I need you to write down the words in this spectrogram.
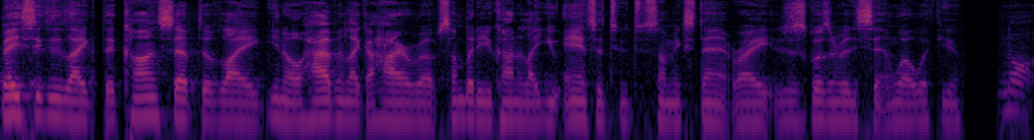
Basically, risks. like the concept of like you know having like a higher up, somebody you kind of like you answer to to some extent, right? It just wasn't really sitting well with you. No,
